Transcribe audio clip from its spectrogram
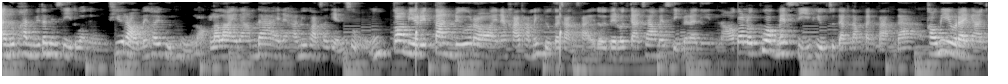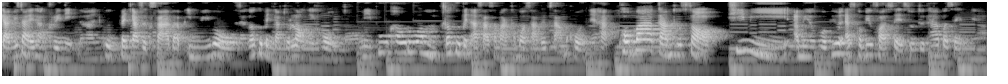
อนุพันธ์วิตามินซีตัวหนึ่งที่เราไม่ค่อยคุ้นหูหรอกละลายน้ำได้นะคะ มีความเสถียรสูง ก็มีฤทธิ์ต้านริ้วรอยนะคะทำให้ผิวกระจ่างใสโดยเป็นลดการสร้างเม็ดสีเมลานินเนาะก็ลดพวกเม็ดสีผิวจุดด่างดำต่างๆ ได้เขามีรายงานการวิจัยทางคลินิกนะคะคุณเป็นการศึกษาแบบอินวิโวนะก็คือเป็นการทดลองในคนเนาะมีผู้เข้าร่วมก็คือเป็นอาสาสมัครทั้งหมด 33 คนเนี่ยค่ะพบว่าการทดสอบที่มีอะมิโนโพพิลแอสคอบิลฟอสเฟต0.5%เนี่ยค่ะ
